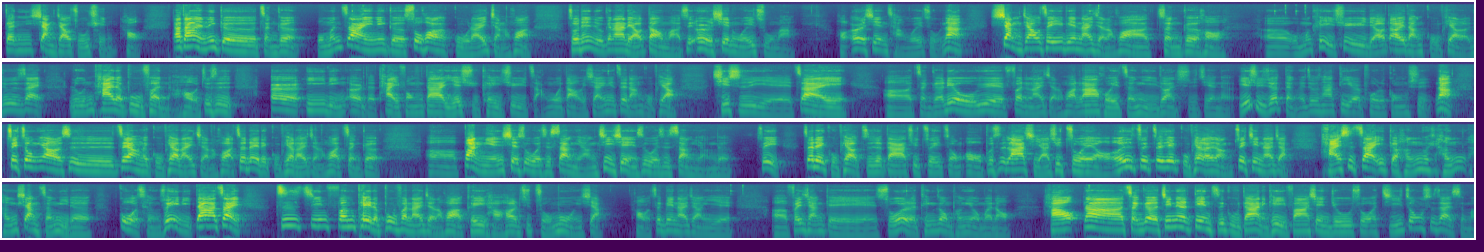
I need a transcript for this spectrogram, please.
跟橡胶族群。好，那当然那个整个我们在那个塑化股来讲的话，昨天有跟大家聊到嘛，是二线为主嘛，好，二线厂为主。那橡胶这一边来讲的话，整个哈，呃，我们可以去聊到一档股票了，就是在轮胎的部分，然后就是二一零二的泰丰，大家也许可以去掌握到一下，因为这档股票其实也在。呃，整个六月份来讲的话，拉回整理一段时间了，也许就等的就是它第二波的攻势。那最重要的是，这样的股票来讲的话，这类的股票来讲的话，整个呃半年线是维持上扬，季线也是维持上扬的，所以这类股票值得大家去追踪哦，不是拉起来去追哦，而是对这些股票来讲，最近来讲还是在一个横横横向整理的过程，所以你大家在资金分配的部分来讲的话，可以好好的去琢磨一下。好，这边来讲也。呃，分享给所有的听众朋友们哦。好，那整个今天的电子股，大家你可以发现，就是说集中是在什么？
